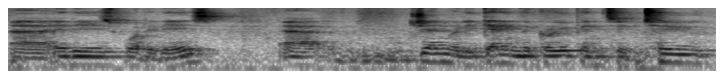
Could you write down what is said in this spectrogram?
uh, it is what it is. Uh, generally, getting the group into two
